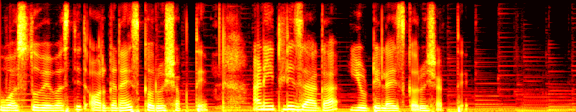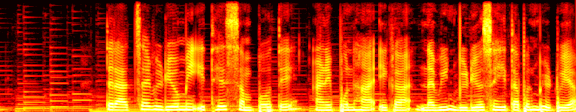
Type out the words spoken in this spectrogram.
वस्तू व्यवस्थित ऑर्गनाईज करू शकते आणि इथली जागा युटिलाइज करू शकते. तर आजचा व्हिडिओ मी इथेच संपवते आणि पुन्हा एका नवीन व्हिडिओसहित आपण भेटूया.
